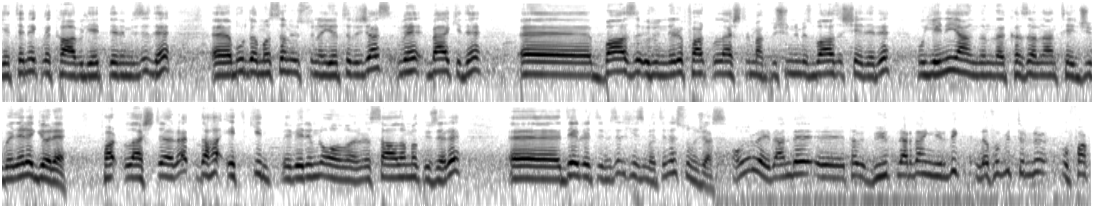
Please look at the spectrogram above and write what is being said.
yetenek ve kabiliyetlerimizi de e, burada masanın üstüne yatıracağız ve belki de e, bazı ürünleri farklılaştırmak, düşündüğümüz bazı şeyleri bu yeni yangında kazanılan tecrübelere göre farklılaştırarak daha etkin ve verimli olmalarını sağlamak üzere e, devletimizin hizmetine sunacağız. Onur Bey ben de e, tabii büyüklerden girdik. Lafı bir türlü ufak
